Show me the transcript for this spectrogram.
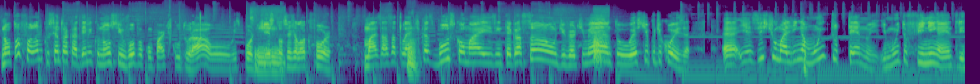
Não tô falando que o centro acadêmico não se envolva com parte cultural ou esportista, Sim. ou seja lá o que for. Mas as atléticas buscam mais integração, divertimento, esse tipo de coisa. É, e existe uma linha muito tênue e muito fininha entre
